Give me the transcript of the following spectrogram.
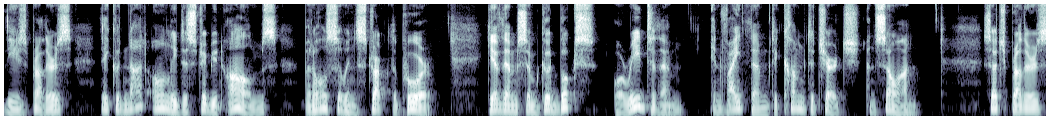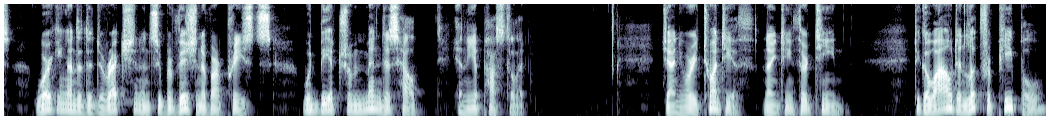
these brothers, they could not only distribute alms, but also instruct the poor, give them some good books or read to them, invite them to come to church, and so on. Such brothers, working under the direction and supervision of our priests, would be a tremendous help in the apostolate. January 20th, 1913. To go out and look for people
